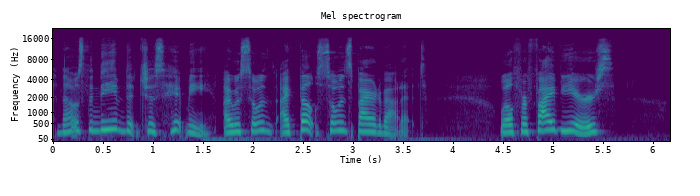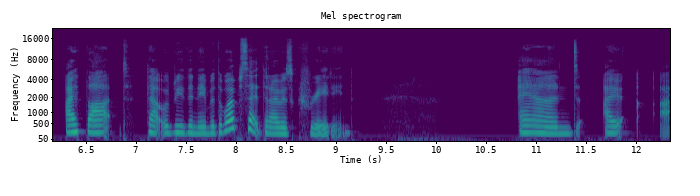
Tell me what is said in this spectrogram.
And that was the name that just hit me. I was so I felt so inspired about it. Well, for 5 years, I thought that would be the name of the website that I was creating. And I, I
